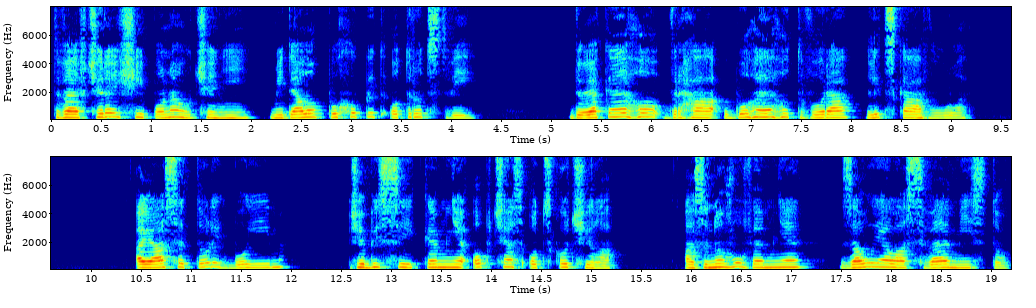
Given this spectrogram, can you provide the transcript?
Tvé včerejší ponaučení mi dalo pochopit otroctví, do jakého vrhá ubohého tvora lidská vůle. A já se tolik bojím, že by si ke mně občas odskočila a znovu ve mně zaujala své místo.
